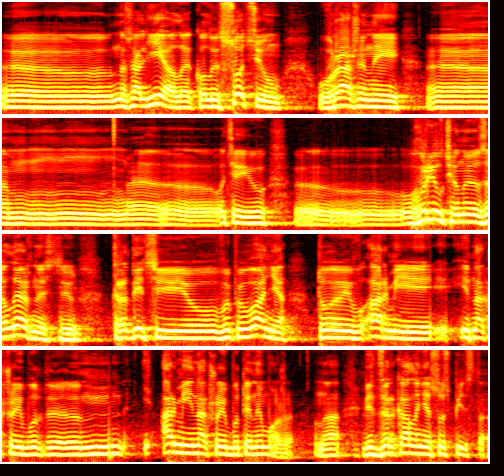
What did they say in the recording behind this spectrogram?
на жаль, є, але коли соціум вражений е, е, е, горілчаною залежністю, традицією випивання, то і в армії інакшої бути армії інакшої бути не може. Вона віддзеркалення суспільства.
